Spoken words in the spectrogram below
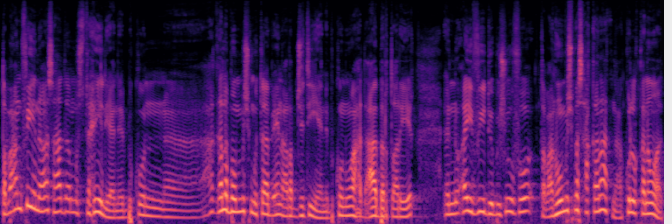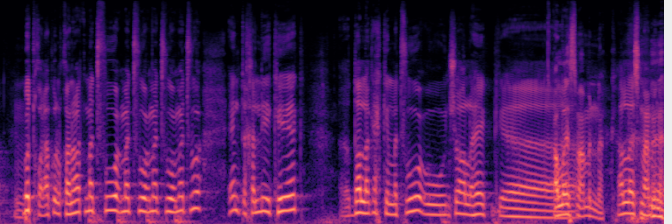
طبعا في ناس هذا مستحيل يعني بيكون آه، أغلبهم مش متابعين عرب جي تي يعني بيكون واحد عابر طريق إنه أي فيديو بيشوفه طبعا هو مش بس على قناتنا على كل القنوات. بدخل على كل قناه مدفوع مدفوع مدفوع مدفوع. أنت خليك هيك ضلك احكي مدفوع وإن شاء الله هيك آه الله يسمع منك. الله يسمع منك.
